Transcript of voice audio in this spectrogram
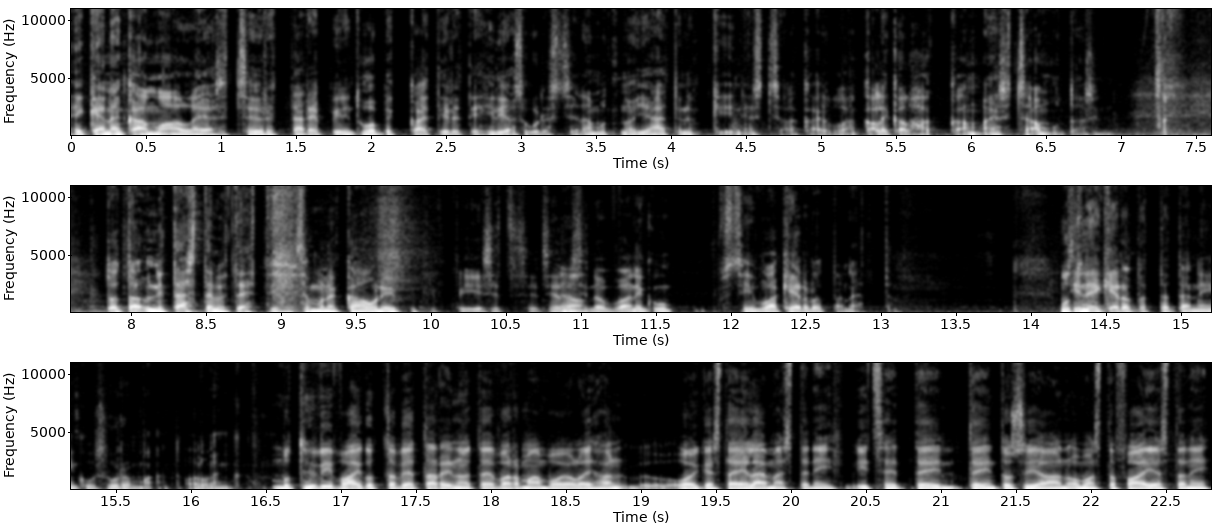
ei kenenkään maalle ja sitten se yrittää repiä niitä huopikkaita irti hiljaisuudesta siellä, mutta ne on jäätynyt kiinni ja sitten se alkaa jollain kalikalla hakkaamaan ja sitten se ammutaan sinne. Tota, niin tästä me tehtiin semmoinen kauniimpi biisi, että siinä, siinä, on vaan niinku, siinä vaan kerrotaan, että Mut Siinä hy- ei kerrota tätä niin kuin surmaa ollenkaan. Mutta hyvin vaikuttavia tarinoita ja varmaan voi olla ihan oikeasta elämästäni. Itse tein, tein tosiaan omasta faijastani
